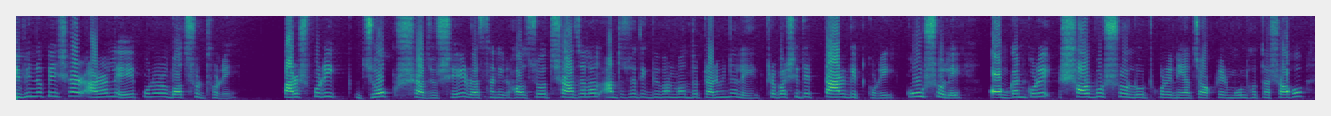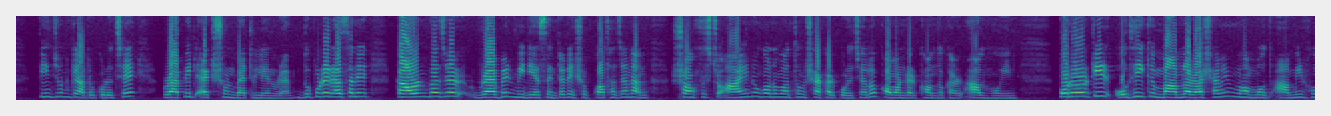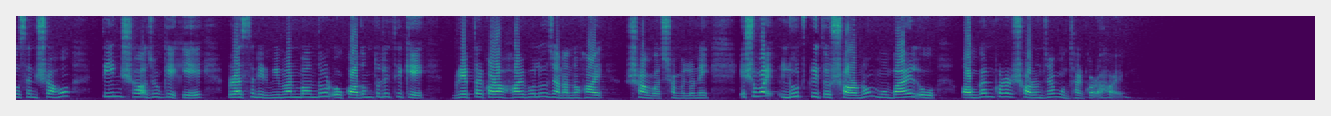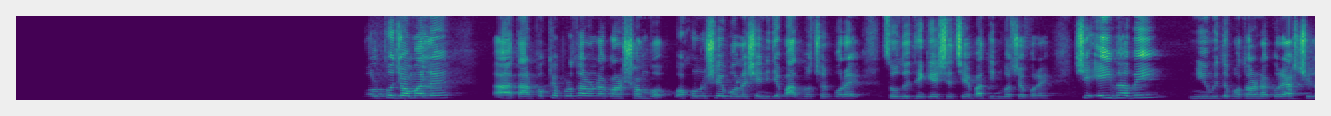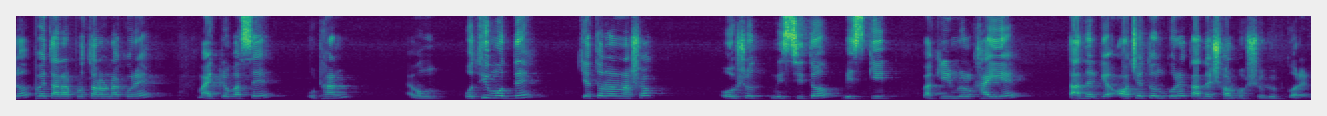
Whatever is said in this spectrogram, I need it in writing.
বিভিন্ন পেশার আড়ালে পনেরো বছর ধরে পারস্পরিক যোগ সাজসে রাজধানীর হজরত শাহজালাল আন্তর্জাতিক বিমানবন্দর টার্মিনালে প্রবাসীদের টার্গেট করে, কৌশলে অজ্ঞান করে সর্বস্ব লুট করে নেওয়া চক্রের মূল হোতা সহ তিনজনকে আটক করেছে র্যাপিড অ্যাকশন ব্যাটালিয়ন র্যাব দুপুরে রাজধানীর কারণবাজার র্যাবের মিডিয়া সেন্টারে এসব কথা জানান সংশ্লিষ্ট আইন ও গণমাধ্যম শাখার পরিচালক কমান্ডার খন্দকার আল মঈন পনেরোটির অধিক মামলার আসামি মোহাম্মদ আমির হোসেন সহ তিন সহযোগীকে রাজধানীর বিমানবন্দর ও কদমতলী থেকে গ্রেপ্তার করা হয় বলেও জানানো হয় সংবাদ সম্মেলনে। এ সময় লুটকৃত স্বর্ণ, মোবাইল ও অজ্ঞান করার সরঞ্জাম উদ্ধার করা হয়। গল্প জমালে তার পক্ষে প্রতারণা করা সম্ভব। কখনো সে বলে সে নিজে পাঁচ বছর পরে সৌদি থেকে এসেছে বা তিন বছর পরে। সে এইভাবেই নিয়মিত প্রতারণা করে আসছিল। তবে তারা প্রতারণা করে মাইক্রোবাসে উঠান এবং পথিমধ্যে চেতনানাশক, ঔষধ মিশ্রিত, বিস্কিট বা ক্রিমরোল খাইয়ে তাদেরকে অচেতন করে তাদের সর্বস্ব লুট করেন।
